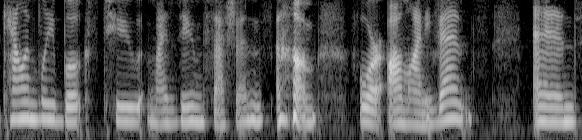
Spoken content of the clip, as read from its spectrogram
Calendly books to my Zoom sessions um, for online events and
